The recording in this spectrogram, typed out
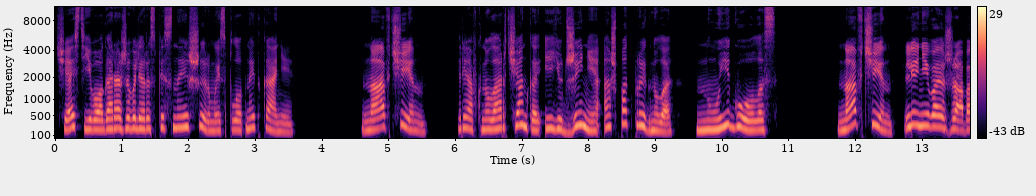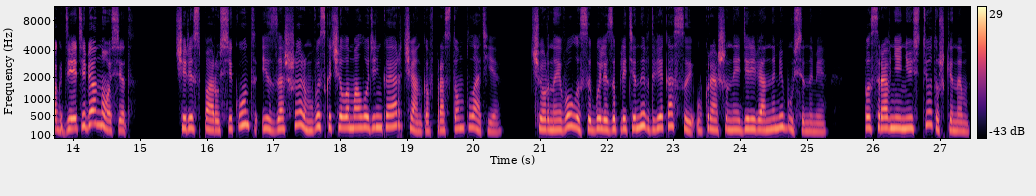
Часть его огораживали расписные ширмы из плотной ткани. «Навчин!» — рявкнула Арчанка, и Юджиния аж подпрыгнула. Ну и голос. «Навчин! Ленивая жаба, где тебя носит?» Через пару секунд из-за ширм выскочила молоденькая арчанка в простом платье. Черные волосы были заплетены в две косы, украшенные деревянными бусинами. По сравнению с тетушкиным,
